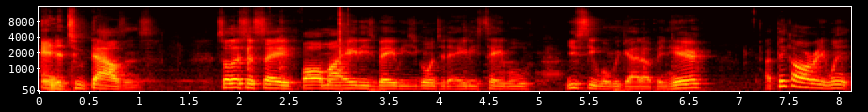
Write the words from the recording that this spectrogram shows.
and the 2000s. So let's just say for all my 80s babies, you go into the 80s table, you see what we got up in here. I think I already went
